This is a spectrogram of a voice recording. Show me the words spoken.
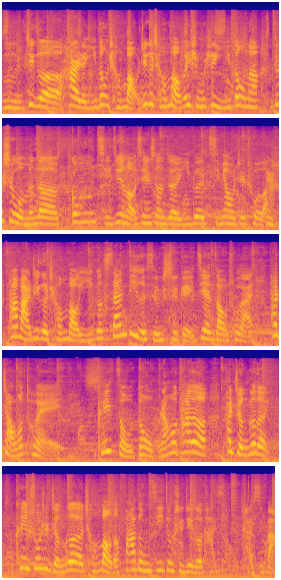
嗯，这个哈尔的移动城堡，这个城堡为什么是移动呢？就是我们的宫崎骏老先生的一个奇妙之处了。他把这个城堡以一个三 D 的形式给建造出来，它长了腿，可以走动，然后它的它整个的。可以说是整个城堡的发动机就是这个卡西卡西法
